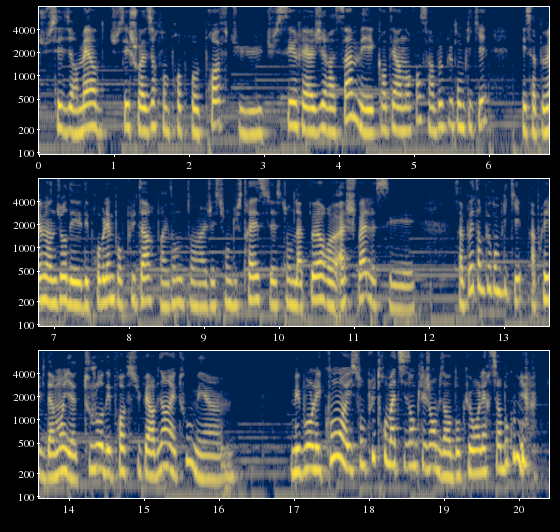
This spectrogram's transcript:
tu sais dire merde, tu sais choisir ton propre prof, tu, sais réagir à ça, mais quand t'es un enfant, c'est un peu plus compliqué. Et ça peut même induire des, problèmes pour plus tard, par exemple dans la gestion du stress, gestion de la peur euh, à cheval, ça peut être un peu compliqué. Après évidemment, il y a toujours des profs super bien et tout, mais euh, mais bon, les cons, ils sont plus traumatisants que les gens bien, donc euh, on les retient beaucoup mieux.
